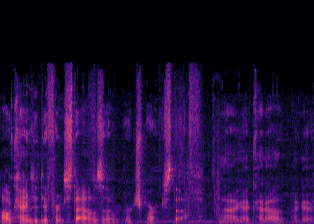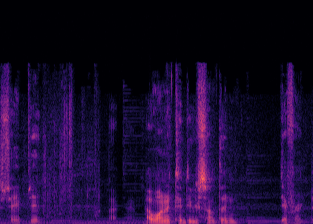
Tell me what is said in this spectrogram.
all kinds of different styles of birch bark stuff. Now I got cut out, I got shaped it. I wanted to do something different.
